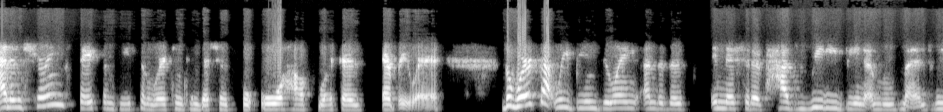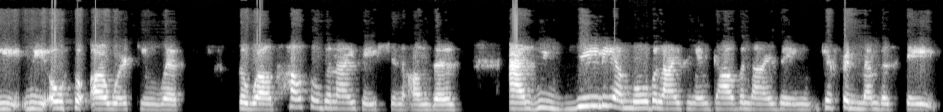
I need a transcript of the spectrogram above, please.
and ensuring safe and decent working conditions for all health workers everywhere. The work that we've been doing under this initiative has really been a movement. We, we also are working with the World Health Organization on this, and we really are mobilizing and galvanizing different member states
